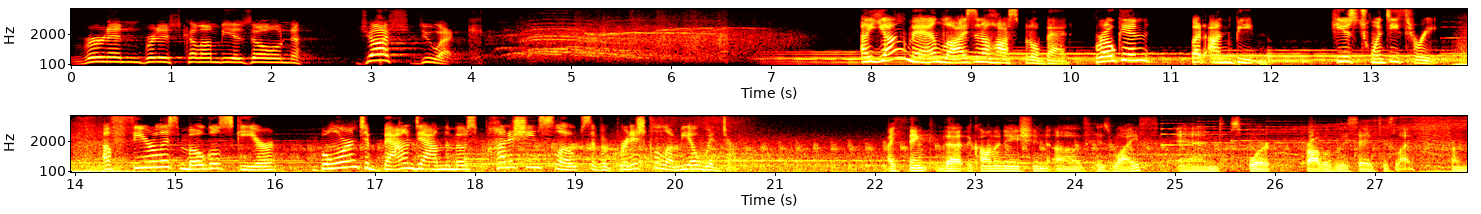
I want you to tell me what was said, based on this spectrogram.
Vernon, British Columbia's own Josh Dueck. A young man lies in a hospital bed, broken but unbeaten. He is 23, a fearless mogul skier born to bound down the most punishing slopes of a British Columbia winter. I think that the combination of his wife and sport probably saved his life. From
